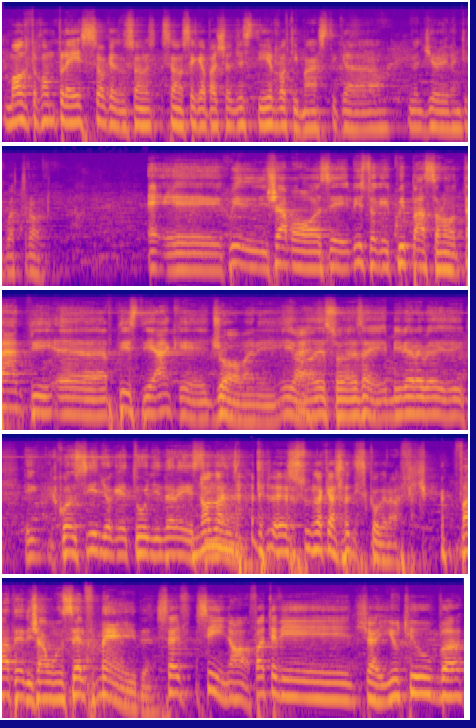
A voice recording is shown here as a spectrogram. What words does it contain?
molto complesso che non sono- se non sei capace a gestirlo ti mastica nel giro di 24 ore. E, e quindi diciamo, se- visto che qui passano tanti eh, artisti anche giovani, io Eh. adesso eh, sai, mi verrebbe il consiglio che tu gli daresti. Non guarda, andate da nessuna casa discografica. Fate diciamo un self-made. Self- sì, no, fatevi cioè, YouTube,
